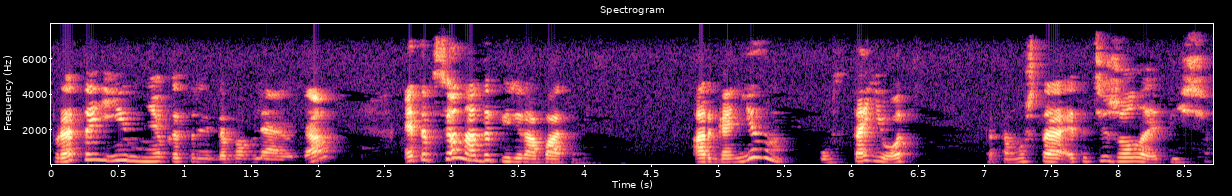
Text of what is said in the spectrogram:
протеин некоторые добавляют, да. Это все надо перерабатывать. Организм устает, потому что это тяжелая пища.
